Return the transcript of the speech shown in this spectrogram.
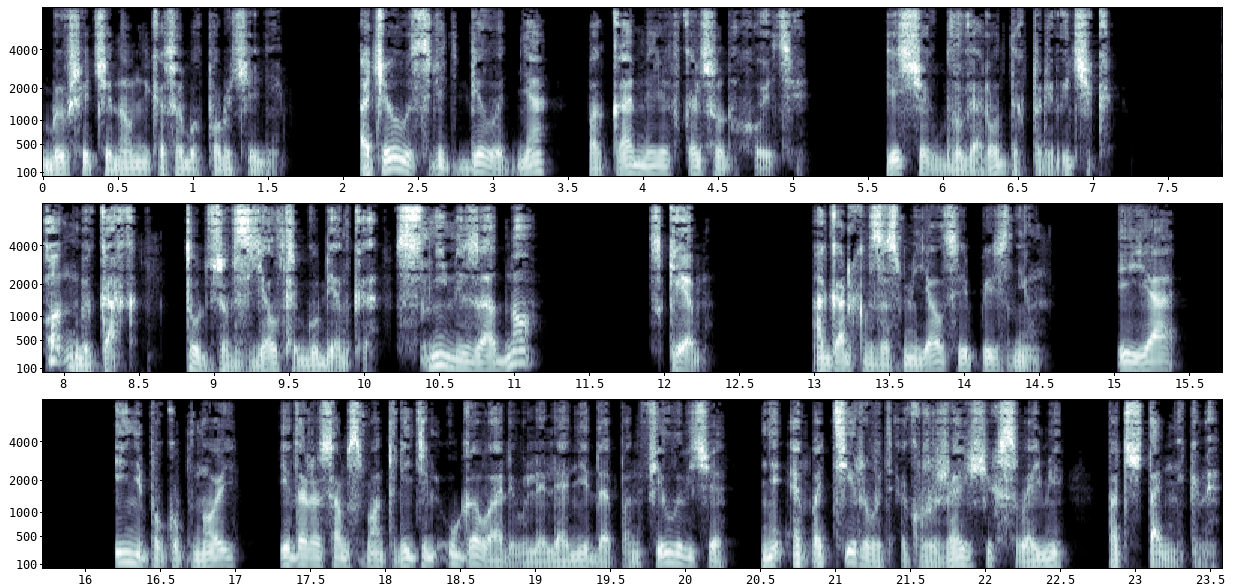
бывший чиновник особых поручений. А чего вы средь бела дня по камере в кольцо ходите? Есть человек благородных привычек. Он бы как! Тут же взъелся Губенко. С ними заодно? С кем? Агарков засмеялся и пояснил. И я, и непокупной, и даже сам смотритель уговаривали Леонида Панфиловича не эпатировать окружающих своими подштанниками.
